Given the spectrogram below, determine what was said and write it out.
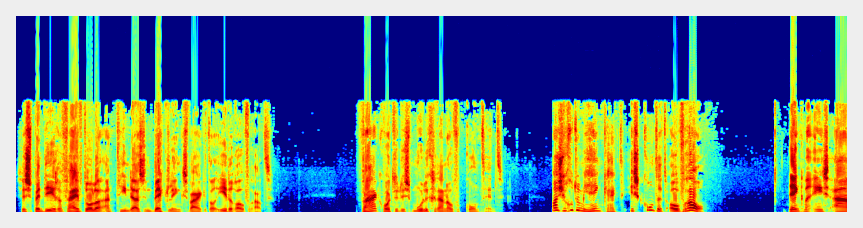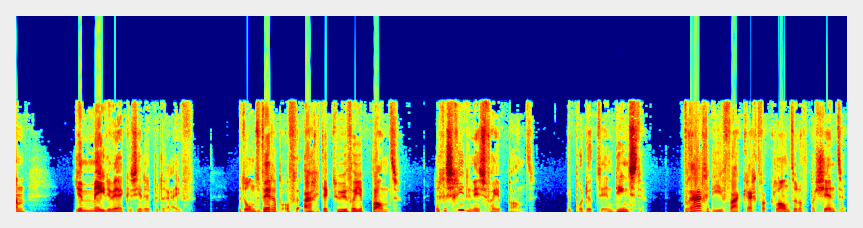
ze spenderen 5 dollar aan 10.000 backlinks waar ik het al eerder over had. Vaak wordt er dus moeilijk gedaan over content. Maar als je goed om je heen kijkt, is content overal. Denk maar eens aan je medewerkers in het bedrijf. Het ontwerp of de architectuur van je pand. De geschiedenis van je pand. Je producten en diensten. Vragen die je vaak krijgt van klanten of patiënten.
